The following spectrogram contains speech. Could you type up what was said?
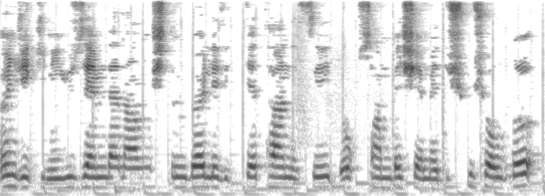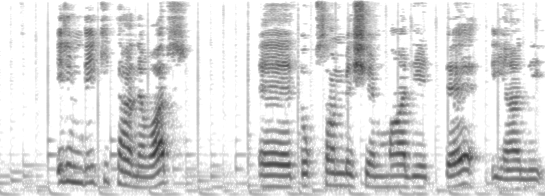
Öncekini 100 M'den almıştım. Böylelikle tanesi 95 M'e düşmüş oldu. Elimde iki tane var. E, 95 M maliyette yani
